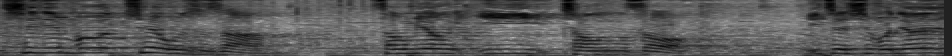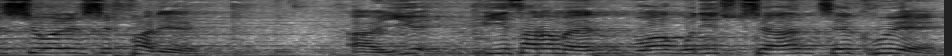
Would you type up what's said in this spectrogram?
신인부 최우수상 성명 이정석 2015년 10월 18일 아, 이, 이 사람은 무안군이 주최한 제9회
